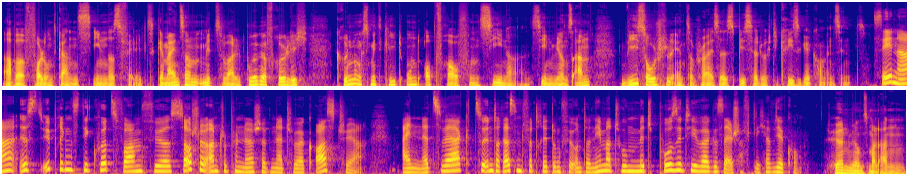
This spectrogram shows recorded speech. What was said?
aber voll und ganz in das Feld. Gemeinsam mit Walburga Fröhlich, Gründungsmitglied und Obfrau von Sena, sehen wir uns an, wie Social Enterprises bisher durch die Krise gekommen sind. Sena ist übrigens die Kurzform für Social Entrepreneurship Network Austria, ein Netzwerk zur Interessenvertretung für Unternehmertum mit positiver gesellschaftlicher Wirkung. Hören wir uns mal an,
